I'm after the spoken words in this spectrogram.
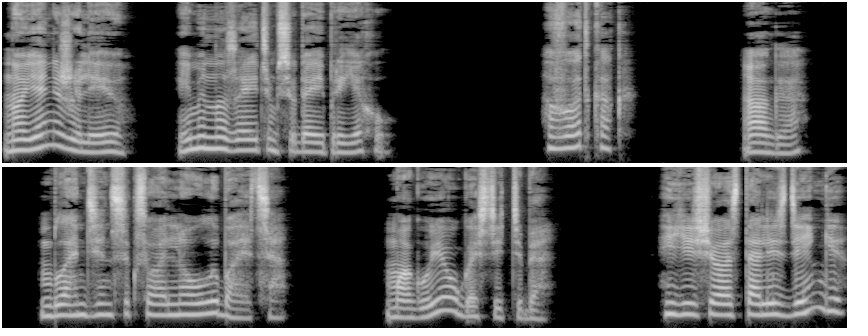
но я не жалею. Именно за этим сюда и приехал. Вот как? Ага. Блондин сексуально улыбается. Могу я угостить тебя? Еще остались деньги?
